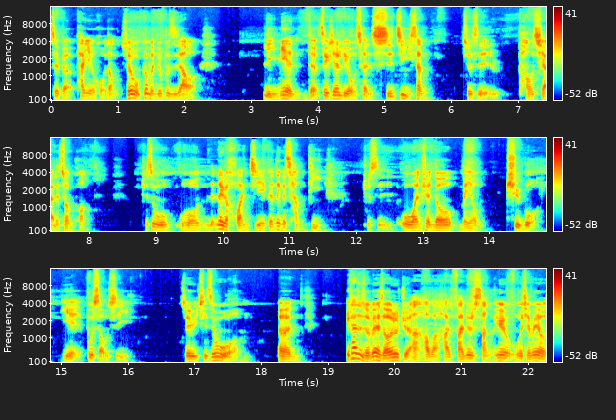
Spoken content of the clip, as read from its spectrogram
这个攀岩活动，所以我根本就不知道里面的这些流程实际上就是跑起来的状况，就是我我那个环节跟那个场地。就是我完全都没有去过，也不熟悉，所以其实我，嗯，一开始准备的时候就觉得啊，好吧，好，反正就是上，因为我前面有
